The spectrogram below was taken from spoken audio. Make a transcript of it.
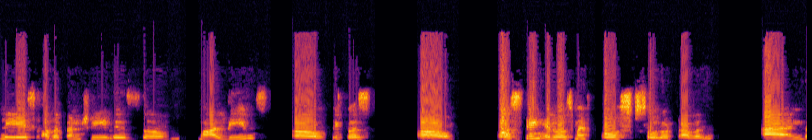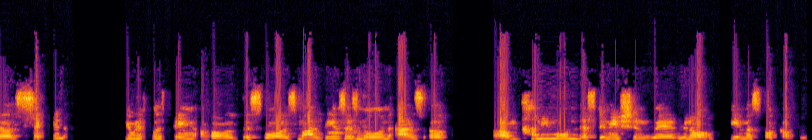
place or the country is uh, Maldives uh, because uh, first thing it was my first solo travel, and the second beautiful thing about this was Maldives is known as a um, honeymoon destination where you know famous for couple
